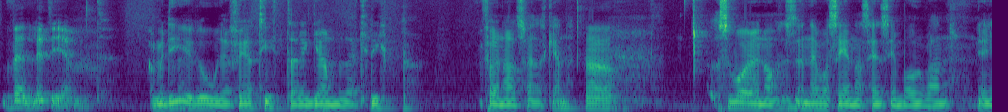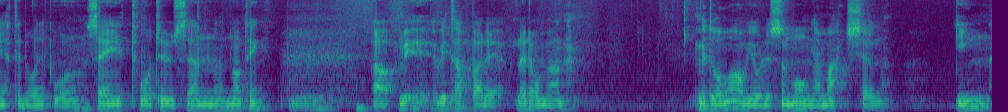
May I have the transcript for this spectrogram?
väldigt jämnt. Ja, men det är ju roligt för jag tittade gamla klipp från Allsvenskan. Ja. Så var det något, när var senast Helsingborg vann. Jag är jättedålig på, säg 2000 någonting. Ja, vi, vi tappade när de vann. Men de avgjorde så många matcher in.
